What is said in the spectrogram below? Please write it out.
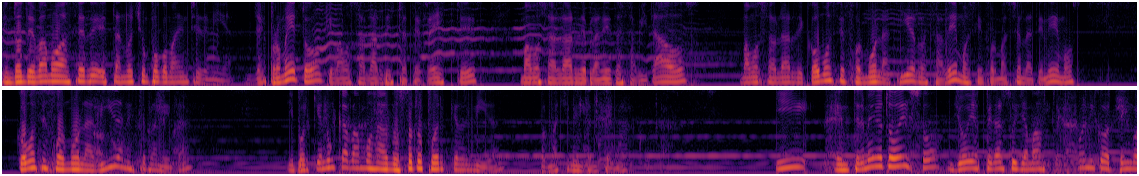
en donde vamos a hacer esta noche un poco más entretenida. Les prometo que vamos a hablar de extraterrestres, vamos a hablar de planetas habitados, vamos a hablar de cómo se formó la Tierra, sabemos, esa información la tenemos, cómo se formó la vida en este planeta y por qué nunca vamos a nosotros poder crear vida, por más que lo intentemos. Y entre medio de todo eso, yo voy a esperar sus llamados telefónicos. Tengo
